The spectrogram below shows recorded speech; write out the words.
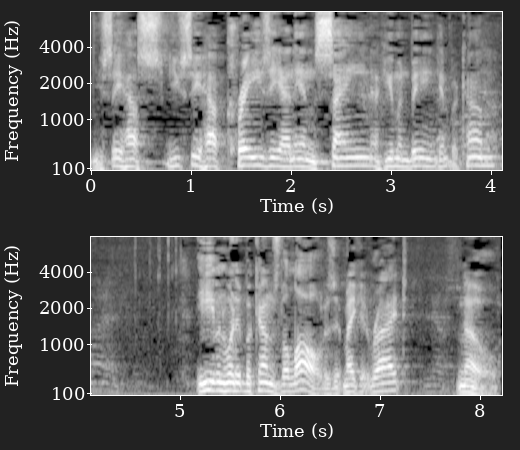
You see how you see how crazy and insane a human being can become? Even when it becomes the law, does it make it right? No.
